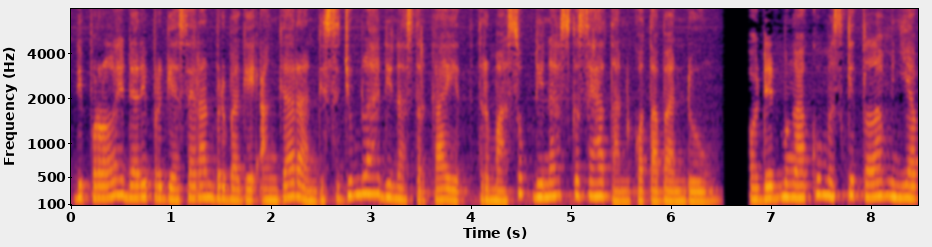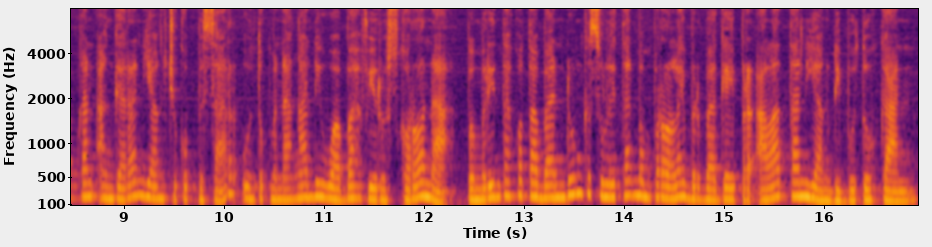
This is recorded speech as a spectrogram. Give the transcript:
diperoleh dari pergeseran berbagai anggaran di sejumlah dinas terkait, termasuk Dinas Kesehatan Kota Bandung. Oded mengaku meski telah menyiapkan anggaran yang cukup besar untuk menangani wabah virus corona, pemerintah kota Bandung kesulitan memperoleh berbagai peralatan yang dibutuhkan.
